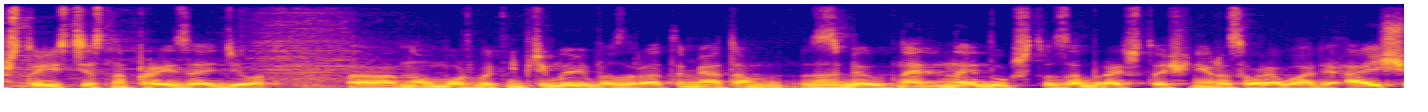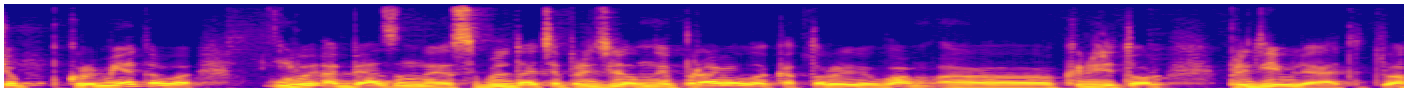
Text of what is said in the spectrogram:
что, естественно, произойдет. А, Ну, может быть, не прямыми возвратами, а там заберут, най- найдут, что забрать, что еще не разворовали. А еще, кроме этого, вы обязаны соблюдать определенные правила, которые вам э, кредитор предъявляет. А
